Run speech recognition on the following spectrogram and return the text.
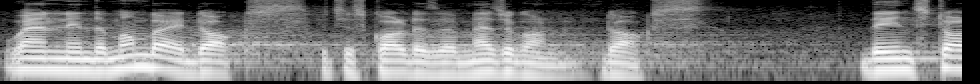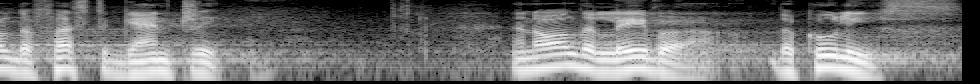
When in the Mumbai docks, which is called as the Mazagon docks, they installed the first gantry. And all the labor, the coolies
